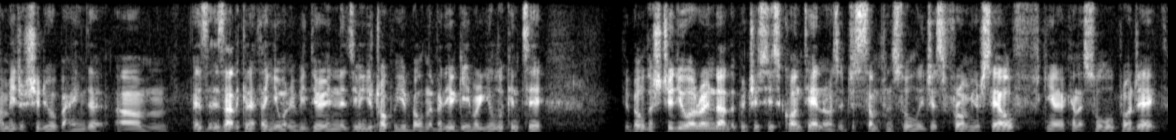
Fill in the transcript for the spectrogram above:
a major studio behind it. Um, is is that the kind of thing you want to be doing? Is when you talk about you're building a video game, are you looking to to build a studio around that that produces content, or is it just something solely just from yourself, you know, kind of solo project?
